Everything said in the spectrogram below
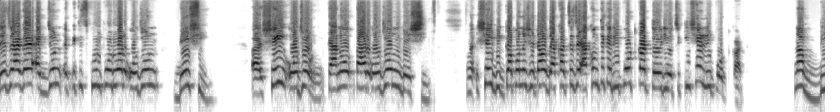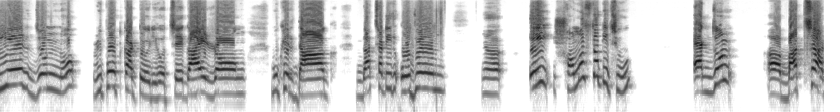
যে জায়গায় একজন, একটি স্কুল পড়ুয়ার ওজন বেশি সেই ওজন, কেন তার ওজন বেশি? সেই বিজ্ঞাপনে সেটাও দেখাচ্ছে যে এখন থেকে রিপোর্ট কার্ড তৈরি হচ্ছে। কিসের রিপোর্ট কার্ড না, বিয়ের জন্য রিপোর্ট কার্ড তৈরি হচ্ছে। গায়ের রং মুখের দাগ, বাচ্চাটির ওজন এই সমস্ত কিছু একজন বাচ্চার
